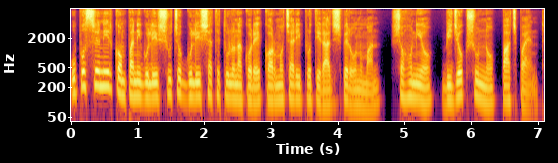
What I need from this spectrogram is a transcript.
উপশ্রেণীর কোম্পানিগুলির সূচকগুলির সাথে তুলনা করে কর্মচারী প্রতি রাজস্বের অনুমান, সহনীয়, বিযোগ শূন্য, পাঁচ পয়েন্ট।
